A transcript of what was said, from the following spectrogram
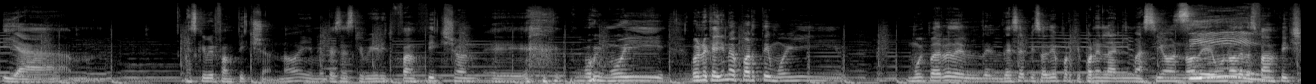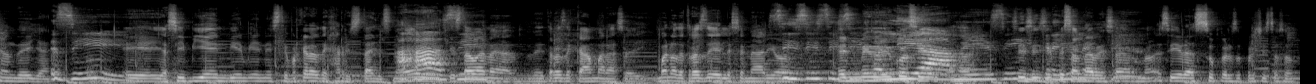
y a, mm, a escribir fanfiction, ¿no? Y me empieza a escribir fanfiction eh, muy, muy... Bueno, que hay una parte muy... Muy padre del- del- de ese episodio porque ponen la animación, ¿no? De uno de los fanfiction de ella. Sí. Eh, y así bien, bien, bien, este, porque era de Harry Styles, ¿no? Ajá, que sí. estaban ah, detrás de cámaras, ahí, bueno, detrás del escenario. sí, sí, sí, en medio de un concierto. Sí, sí, sí, empezaron a besar, ¿no? Sí, era súper, súper chistoso.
